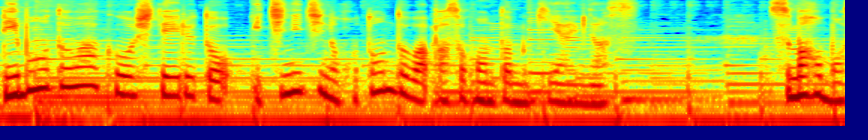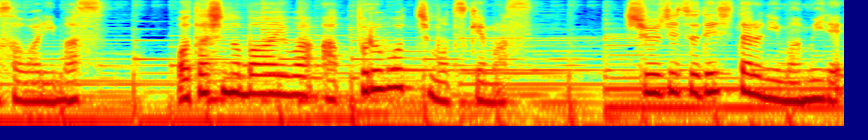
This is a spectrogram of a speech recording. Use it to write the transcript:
リモートワークをしていると一日のほとんどはパソコンと向き合います。スマホも触ります。私の場合は Apple Watch もつけます。終日デジタルにまみれ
